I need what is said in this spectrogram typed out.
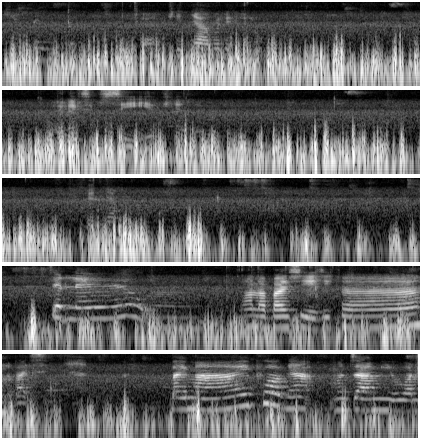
เขียนเป็นตัว ค่ะเขียนยาวไปเลยค่ะลูกหมายเลขสิบสี่เขียนเลยเสร็จยัง เสร็จแล้ว อืม เอาระบายสีสิคะใบสีใบไม้พวกเนี้ยมันจะมีวัน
